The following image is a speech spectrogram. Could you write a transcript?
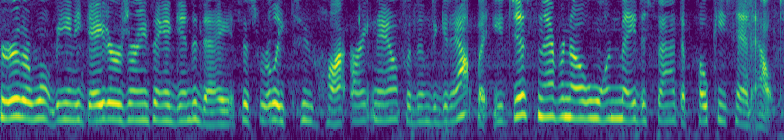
Sure there won't be any gators or anything again today. It's just really too hot right now for them to get out, but you just never know. One may decide to poke his head out.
